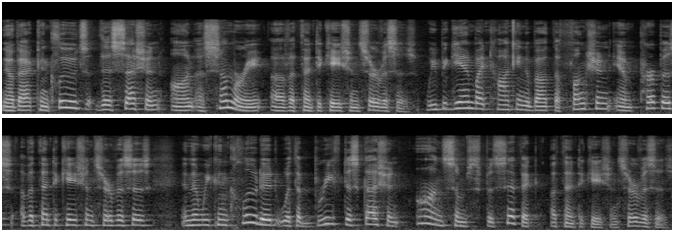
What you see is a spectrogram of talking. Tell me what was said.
Now that concludes this session on a summary of authentication services. We began by talking about the function and purpose of authentication services, and then we concluded with a brief discussion on some specific authentication services.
